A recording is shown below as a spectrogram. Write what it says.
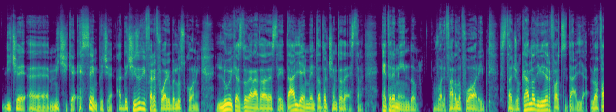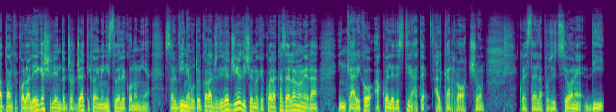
Dice eh, Michiche, è semplice, ha deciso di fare fuori Berlusconi. Lui che ha sdoganato la destra in Italia ha inventato il centrodestra. È tremendo. Vuole farlo fuori. Sta giocando a dividere Forza Italia. Lo ha fatto anche con la Lega, scegliendo Giorgetti come ministro dell'economia. Salvini ha avuto il coraggio di reagire dicendo che quella casella non era in carico a quelle destinate al carroccio. Questa è la posizione di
